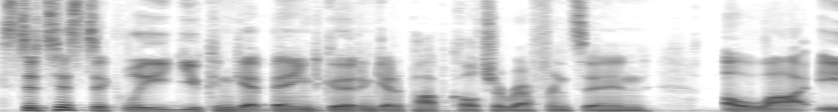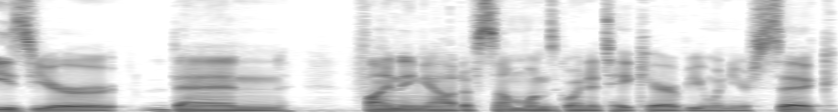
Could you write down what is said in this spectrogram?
statistically, you can get banged good and get a pop culture reference in a lot easier than finding out if someone's going to take care of you when you're sick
